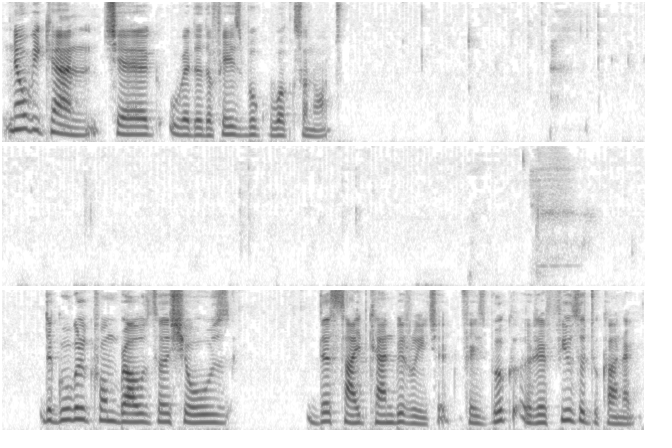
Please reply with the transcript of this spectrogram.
Now we can check whether the facebook works or not. The google chrome browser shows this site can be reached. Facebook refuses to connect.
